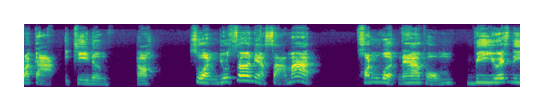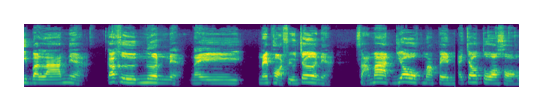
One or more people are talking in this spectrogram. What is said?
ประกาศอีกทีหนึ่งเนาะส่วน user เนี่ยสามารถ convert นะครับผม BUSD balance เนี่ยก็คือเงินเนี่ยใน ในพอร์ตฟิวเจอร์เนี่ยสามารถโยกมาเป็นไอ้เจ้าตัวของ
